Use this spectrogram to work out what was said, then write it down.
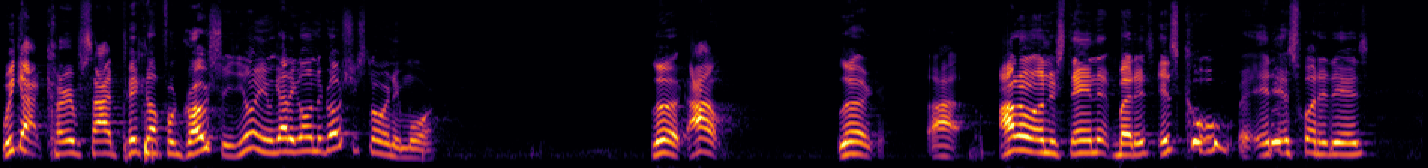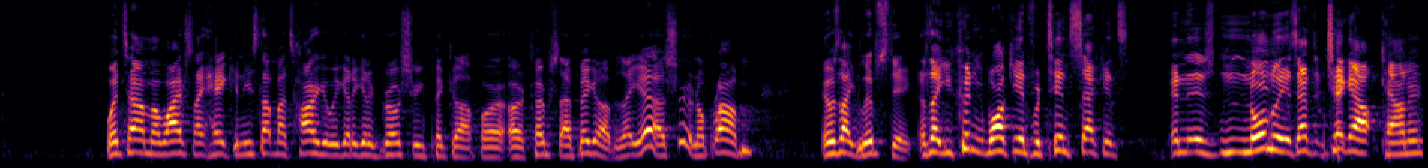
We got curbside pickup for groceries. You don't even got to go in the grocery store anymore. Look, I Look, I, I don't understand it, but it's, it's cool. It is what it is. One time my wife's like, hey, can you stop by Target? We got to get a grocery pickup or, or a curbside pickup. I was like, yeah, sure, no problem. It was like lipstick. It was like you couldn't walk in for 10 seconds, and it's, normally it's at the checkout counter.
